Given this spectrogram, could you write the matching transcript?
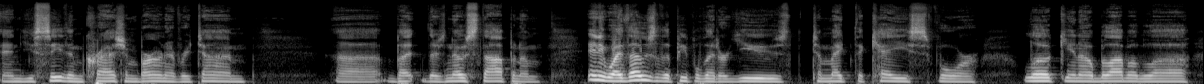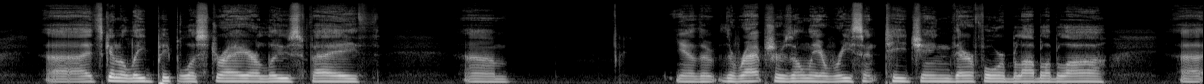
and you see them crash and burn every time. Uh, but there's no stopping them. Anyway, those are the people that are used to make the case for, look, you know, blah blah blah. Uh, it's going to lead people astray or lose faith. Um, you know, the, the rapture is only a recent teaching, therefore, blah, blah, blah. Uh,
